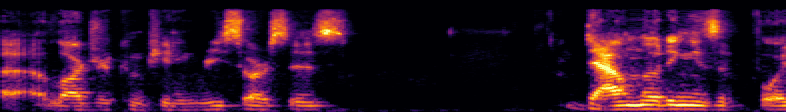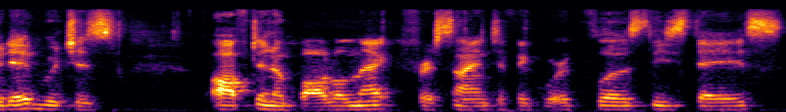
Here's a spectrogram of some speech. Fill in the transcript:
uh, larger computing resources. Downloading is avoided, which is often a bottleneck for scientific workflows these days.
